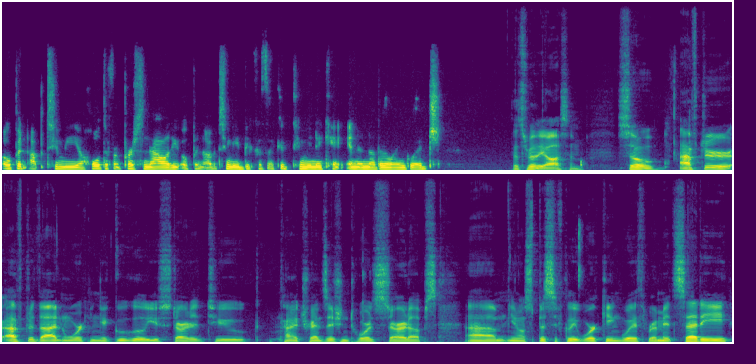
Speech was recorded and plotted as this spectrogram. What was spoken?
open up to me, a whole different personality open up to me because I could communicate in another language. That's really awesome. So after after that and working at Google, you started to kind of transition towards startups. Um, you know, specifically working with Ramit Sethi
